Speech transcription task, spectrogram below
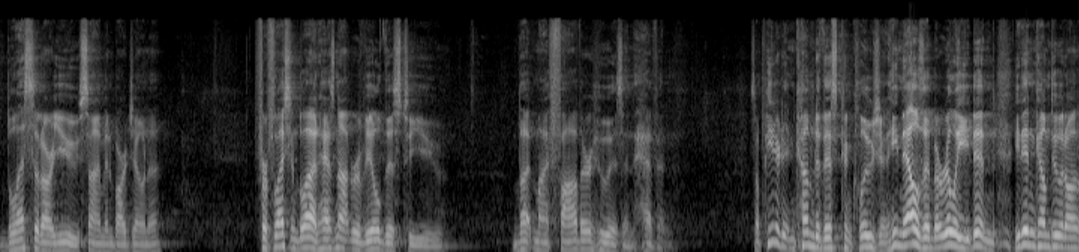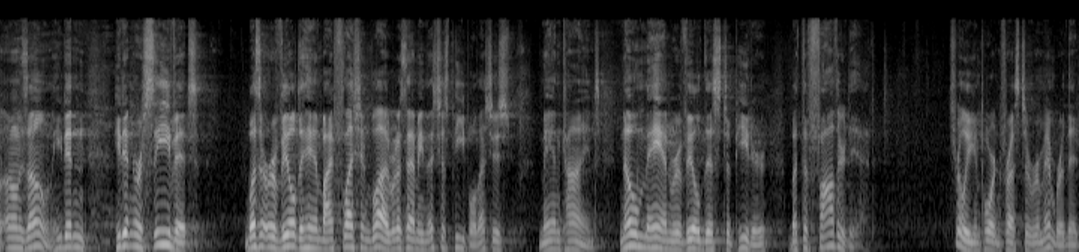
Blessed are you, Simon Barjona, for flesh and blood has not revealed this to you, but my Father who is in heaven. So Peter didn't come to this conclusion. He nails it, but really he didn't. He didn't come to it on, on his own. He didn't, he didn't receive it. it. wasn't revealed to him by flesh and blood. What does that mean? That's just people. That's just mankind. No man revealed this to Peter, but the Father did. It's really important for us to remember that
